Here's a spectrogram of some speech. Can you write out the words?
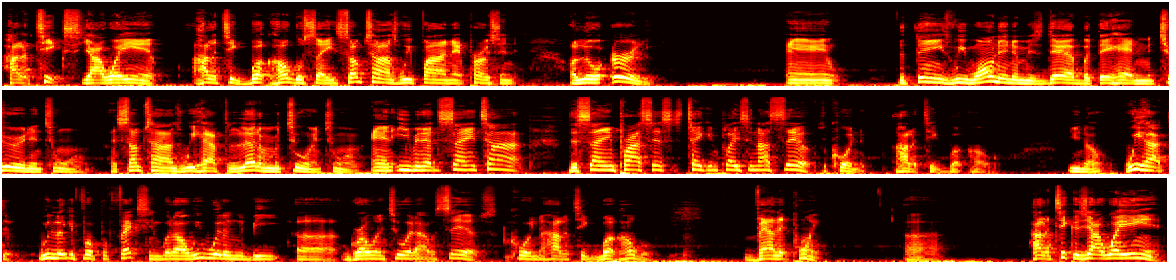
Politics, y'all weigh in. Politic Buck Hogel say sometimes we find that person a little early. And the things we want in them is there, but they hadn't matured into them. And sometimes we have to let them mature into them. And even at the same time, the same process is taking place in ourselves, according to Politic Buck Hogel. You know, we have to we're looking for perfection, but are we willing to be uh, grow into it ourselves? According to Politic Buck Hogel, valid point. Uh, Politicers, y'all weigh in.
